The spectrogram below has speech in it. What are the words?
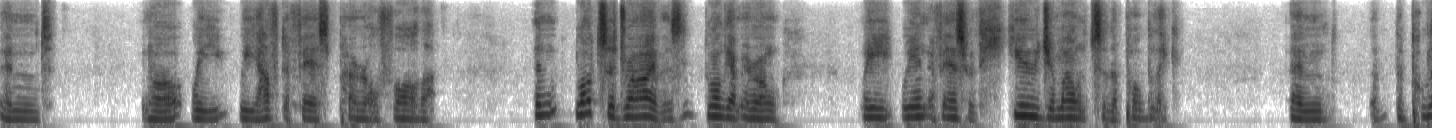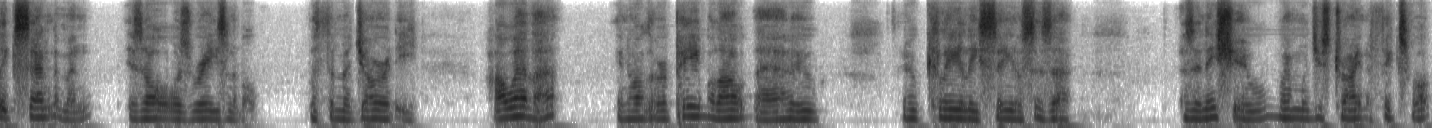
and you know we we have to face peril for that. And lots of drivers. Don't get me wrong. We we interface with huge amounts of the public, and the, the public sentiment is always reasonable with the majority. However, you know, there are people out there who who clearly see us as a as an issue when we're just trying to fix what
